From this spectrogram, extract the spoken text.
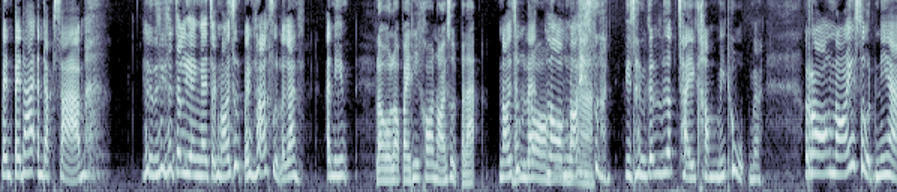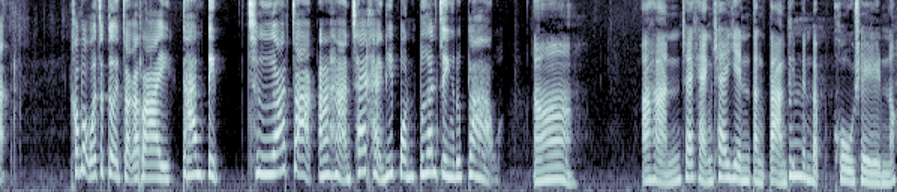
เป็นไปได้อันดับสามคือที่ฉันจะเรียงไงจากน้อยสุดไปมากสุดละกัน อันนี้ เราเราไปที่ข้อน้อยสุดไปละ น้อยสุดและงั้นรองลงมาน้อยสุด ดิฉันก็เลือกใช้คำไม่ถูกนะรองน้อยสุดเนี่ยเขาบอกว่าจะเกิดจากอะไร การติดเชื้อจากอาหารแช่แข็งที่ปนเปื้อนจริงหรือเปล่าอ่า อาหารแช่แข็งแช่เย็นต่างๆ ที่เป็นแบบโคเชนเนาะ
